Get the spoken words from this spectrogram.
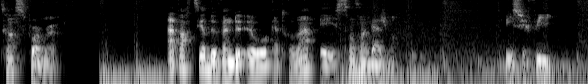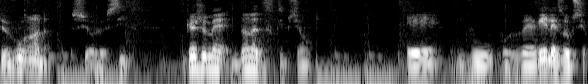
Transformer à partir de 22,80€ et sans engagement. Il suffit de vous rendre sur le site que je mets dans la description et vous verrez les options.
